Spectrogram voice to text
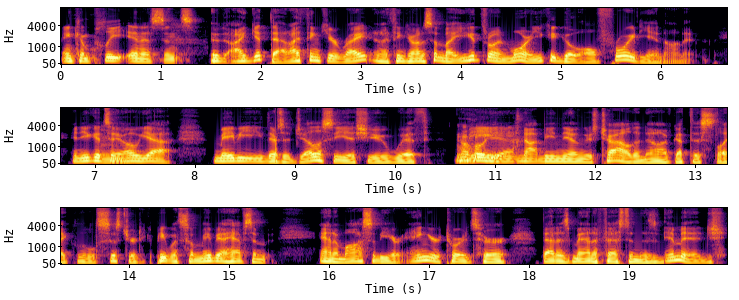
and complete innocence. I get that. I think you're right, and I think you're onto something. But you could throw in more. You could go all Freudian on it, and you could say, Mm. "Oh yeah, maybe there's a jealousy issue with." Me Oh, yeah. not being the youngest child, and now I've got this like little sister to compete with. So maybe I have some animosity or anger towards her that is manifest in this image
